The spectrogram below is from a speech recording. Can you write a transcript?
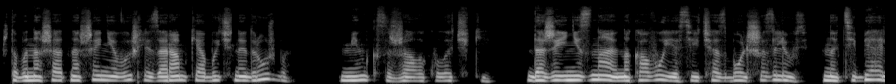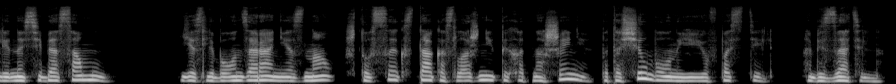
чтобы наши отношения вышли за рамки обычной дружбы? Минк сжала кулачки. Даже и не знаю, на кого я сейчас больше злюсь, на тебя или на себя саму. Если бы он заранее знал, что секс так осложнит их отношения, потащил бы он ее в постель. Обязательно.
